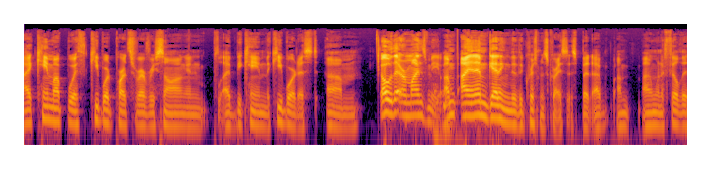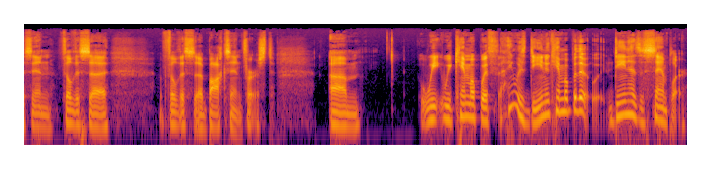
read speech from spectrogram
I came up with keyboard parts for every song and pl- I became the keyboardist. Um, oh, that reminds me, I'm I am getting to the Christmas crisis, but I, I'm I'm going to fill this in, fill this uh, fill this uh, box in first we we came up with I think it was Dean who came up with it. Dean has a sampler.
